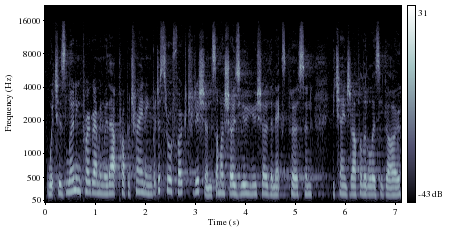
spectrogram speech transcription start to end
which is learning programming without proper training, but just through a folk tradition. Someone shows you, you show the next person, you change it up a little as you go.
